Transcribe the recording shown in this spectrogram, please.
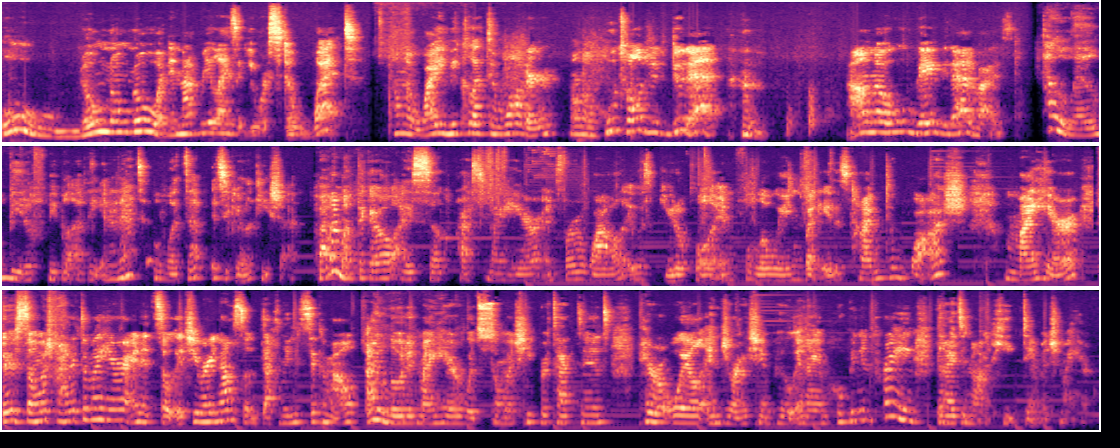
Oh, no, no, no. I did not realize that you were still wet. I don't know why you be collecting water. I don't know who told you to do that. I don't know who gave you that advice. Hello, beautiful people of the internet. What's up? It's your girl Lakisha. About a month ago, I silk pressed my hair, and for a while it was beautiful and flowing, but it is time to wash my hair. There's so much product in my hair, and it's so itchy right now, so it definitely needs to come out. I loaded my hair with so much heat protectant, hair oil, and dry shampoo, and I am hoping and praying that I did not heat damage my hair.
